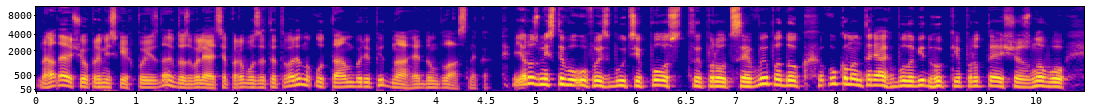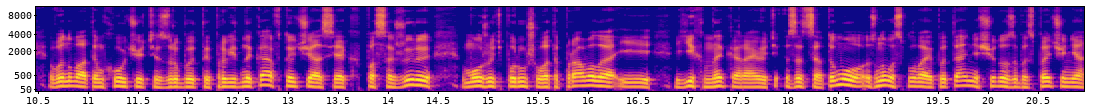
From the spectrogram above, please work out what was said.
Нагадаю, що у приміських поїздах дозволяється перевозити тварин у тамбурі під наглядом власника. Я розмістив у Фейсбуці пост про цей випадок. У коментарях були відгуки про те, що знову винуватим хочуть зробити провідника в той час, як пасажири можуть порушувати правила і їх не карають за це. Тому знову спливає питання щодо забезпечення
